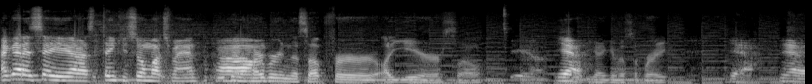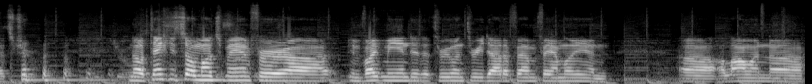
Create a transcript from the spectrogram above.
I gotta say, uh, thank you so much, man. We've been Um, harboring this up for a year, so Yeah. yeah, you gotta give us a break. yeah, yeah, that's true. No, thank you so much, man, for uh, inviting me into the 313.fm family and uh, allowing uh,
